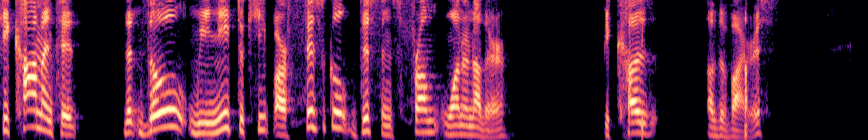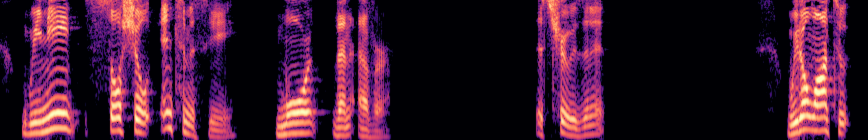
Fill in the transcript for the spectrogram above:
He commented that though we need to keep our physical distance from one another because of the virus, we need social intimacy more than ever. It's true, isn't it? We don't want to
